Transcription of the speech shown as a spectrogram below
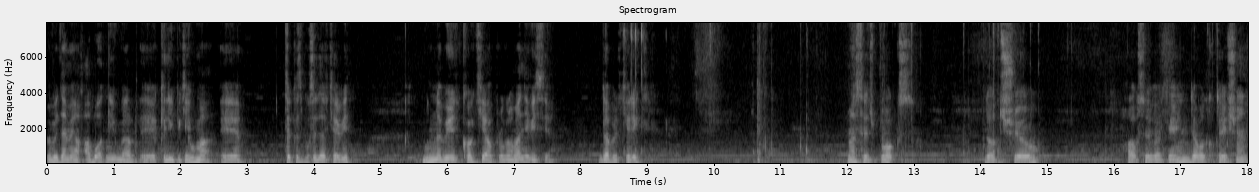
ببدأ معي about نيو ما كليب بكين وما تكس بوكس در كبيت bununla bir kokia programa nivisia double click message box dot show how save again double quotation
